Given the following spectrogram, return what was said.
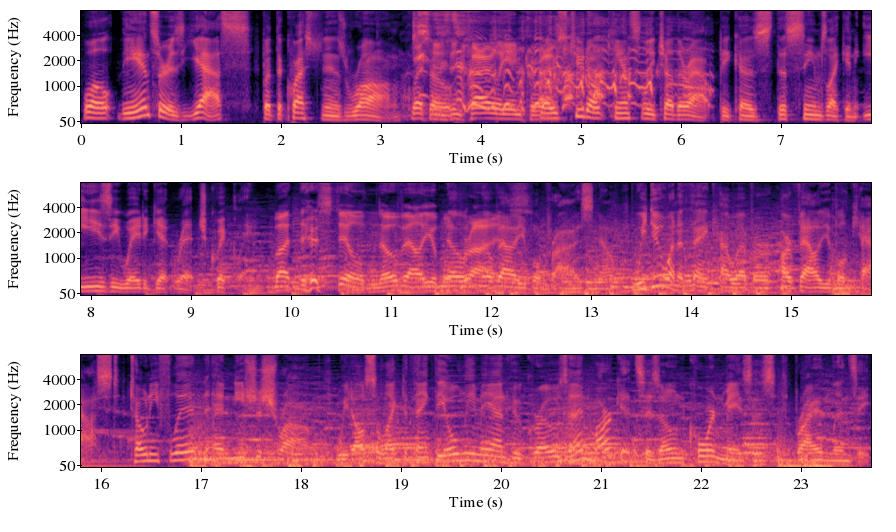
Well, the answer is yes, but the question is wrong. Question is entirely incorrect. Those two don't cancel each other out because this seems like an easy way to get rich quickly. But there's still no valuable No, prize. no valuable prize. No. We do want to thank, however, our valuable cast Tony Flynn and Nisha Schramm. We'd also like to thank the only man who grows and markets his own corn mazes, Brian Lindsay.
